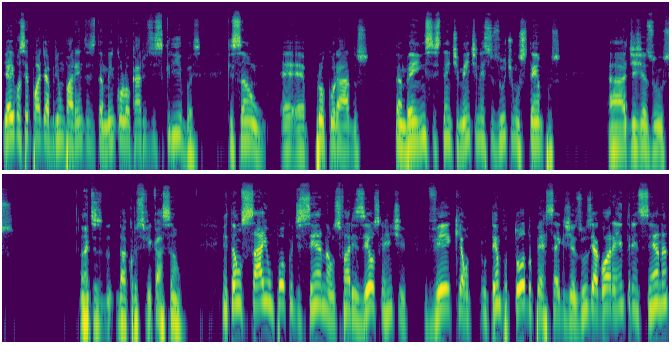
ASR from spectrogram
E aí você pode abrir um parêntese também colocar os escribas, que são é, é, procurados também insistentemente nesses últimos tempos ah, de Jesus, antes da crucificação. Então sai um pouco de cena os fariseus que a gente vê que ao, o tempo todo persegue Jesus e agora entra em cena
